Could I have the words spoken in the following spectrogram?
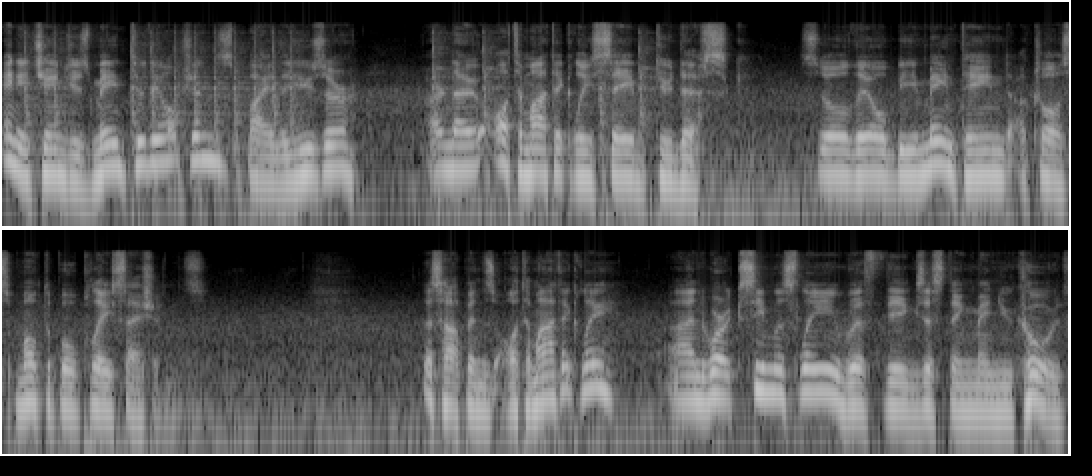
Any changes made to the options by the user are now automatically saved to disk, so they'll be maintained across multiple play sessions. This happens automatically and works seamlessly with the existing menu code,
